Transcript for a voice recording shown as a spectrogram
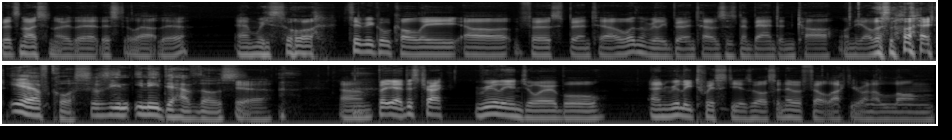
but it's nice to know that they're still out there. And we saw typical collie, our first burnt out. It wasn't really burnt out; it was just an abandoned car on the other side. Yeah, of course. you, you need to have those. Yeah. Um, but yeah, this track really enjoyable. and really twisty as well. So it never felt like you're on a long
